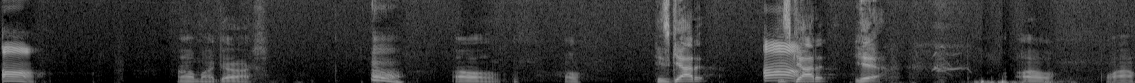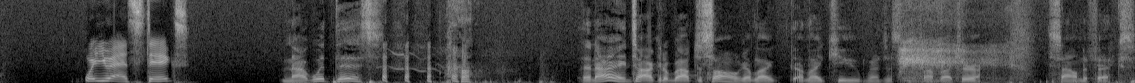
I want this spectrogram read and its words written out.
Oh. Oh, my gosh. Oh. Oh. Oh. He's got it. Oh. He's got it. Yeah. Oh. Wow. Where you at, Sticks? Not with this. and I ain't talking about the song. I like I like Cube. I just talking about your sound effects.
